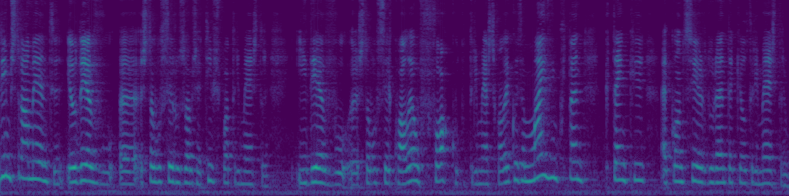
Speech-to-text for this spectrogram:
Trimestralmente eu devo uh, estabelecer os objetivos para o trimestre e devo estabelecer qual é o foco do trimestre, qual é a coisa mais importante que tem que acontecer durante aquele trimestre.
